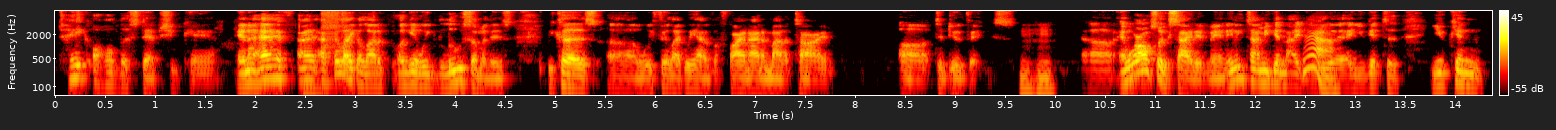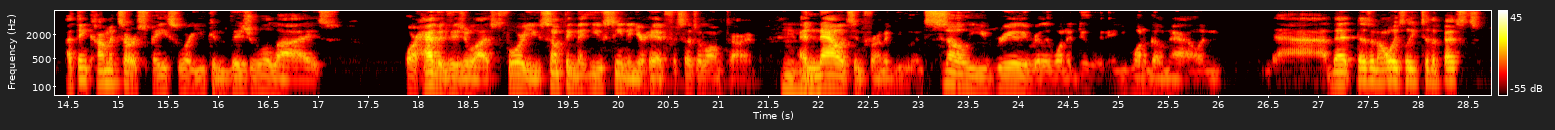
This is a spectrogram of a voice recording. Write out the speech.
take all the steps you can. And I, I, I feel like a lot of again we lose some of this because uh, we feel like we have a finite amount of time uh, to do things. Mhm. Uh, and we're also excited, man. Anytime you get an idea Yeah. and you get to, you can. I think comics are a space where you can visualize, or have it visualized for you, something that you've seen in your head for such a long time, Mhm. and now it's in front of you, and so you really, really want to do it, and you want to go now, and uh, that doesn't always lead to the best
